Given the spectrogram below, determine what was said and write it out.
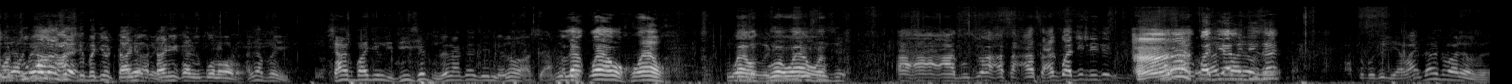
બોલો, શું બોલે છે? આટલી બધી અટાણી અટાણી કરી બોલો અલ્યા ભાઈ. શાકભાજી લીધી છે દૂધો મેલો અલ્યા, છે? આ- આ- આ દૂધો, આ શા- આ શાકભાજી લીધી શાકભાજી આ લીધી છે. આટલું બધું લેવાય. દસ વાળ્યો છે.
